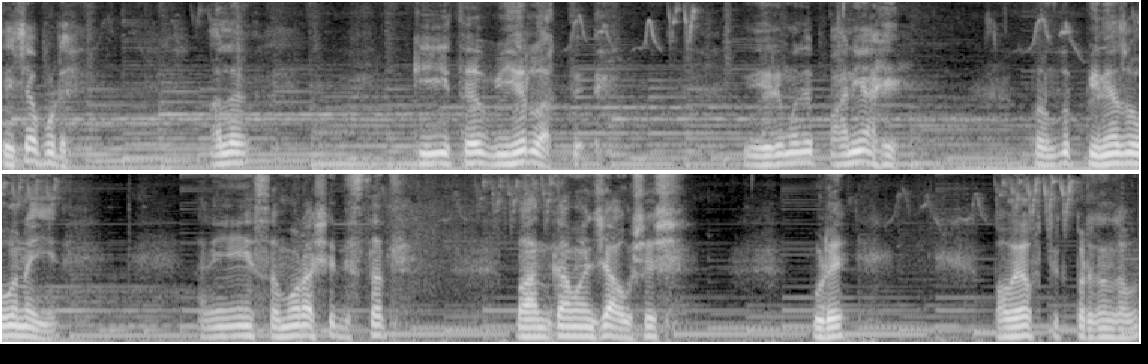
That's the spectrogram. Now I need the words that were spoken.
त्याच्या पुढे आलं की इथं विहीर लागते. विहिरीमध्ये पाणी आहे परंतु पिण्याजोगं नाही आहे आणि समोर असे दिसतात बांधकामांचे अवशेष पुढे. पाहूया तिथपर्यंत जाऊन.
